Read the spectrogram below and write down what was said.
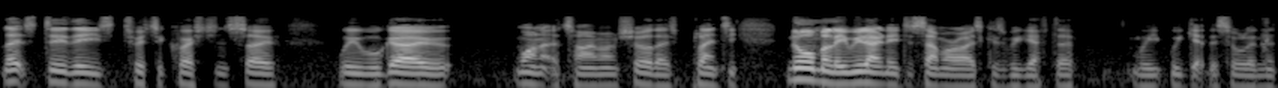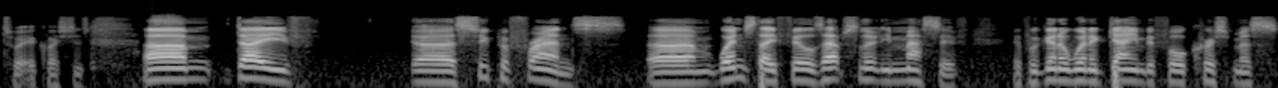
let's do these Twitter questions. So we will go one at a time. I'm sure there's plenty. Normally we don't need to summarise because we have to. We, we get this all in the Twitter questions. Um, Dave, uh, Super France. Um, Wednesday feels absolutely massive. If we're going to win a game before Christmas,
